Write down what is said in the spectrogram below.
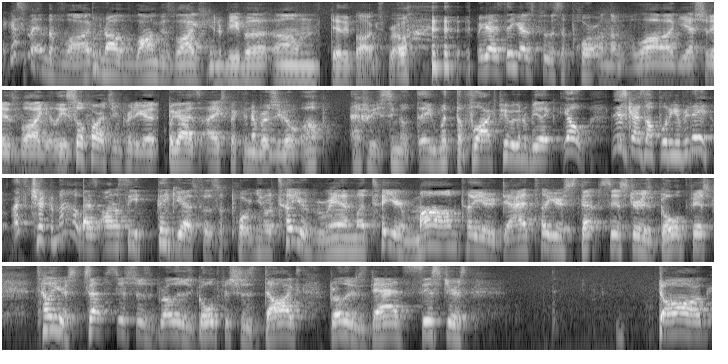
I guess I'm gonna end the vlog. I don't know how long this vlog is gonna be, but um, daily vlogs, bro. but guys, thank you guys for the support on the vlog. Yesterday's vlog, at least so far, it's been pretty good. But guys, I expect the numbers to go up every single day with the vlogs. People are gonna be like, yo, this guy's uploading every day. Let's check him out. Guys, honestly, thank you guys for the support. You know, tell your grandma, tell your mom, tell your dad, tell your stepsisters, goldfish, tell your stepsisters, brothers, goldfishes, dogs, brothers, dads, sisters, dog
